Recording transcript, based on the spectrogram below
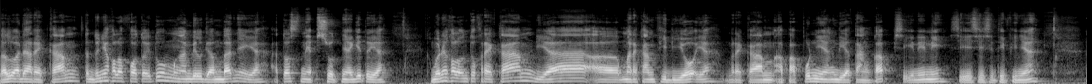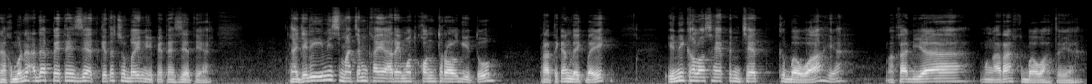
lalu ada rekam. Tentunya kalau foto itu mengambil gambarnya ya atau snapshot-nya gitu ya. Kemudian kalau untuk rekam dia uh, merekam video ya, merekam apa pun yang dia tangkap si ini nih, si CCTV-nya. Nah, kemudian ada PTZ. Kita coba ini PTZ ya. Nah, jadi ini semacam kayak remote control gitu. Perhatikan baik-baik. Ini kalau saya pencet ke bawah ya, maka dia mengarah ke bawah tuh ya.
